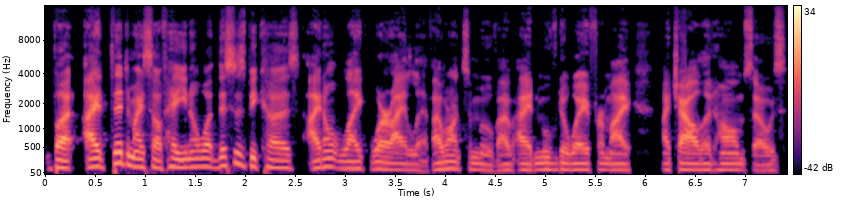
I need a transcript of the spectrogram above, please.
But I said to myself, hey, you know what? This is because I don't like where I live. I want to move. I, I had moved away from my my childhood home, so it was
